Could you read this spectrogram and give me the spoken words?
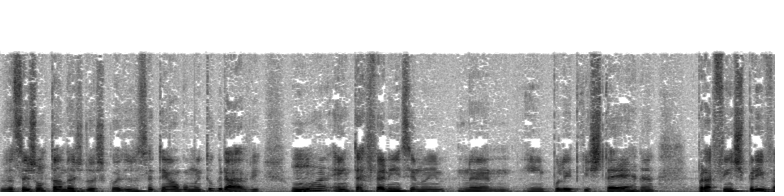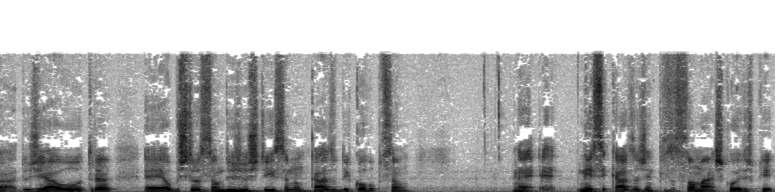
você juntando as duas coisas, você tem algo muito grave. Uma é interferência no, né, em política externa para fins privados, e a outra é obstrução de justiça num caso de corrupção. Né? É, nesse caso, a gente precisa somar as coisas, porque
